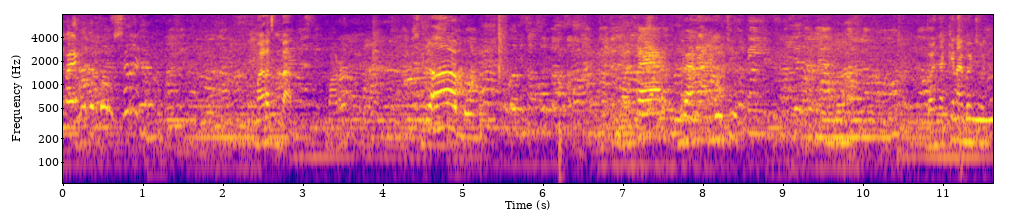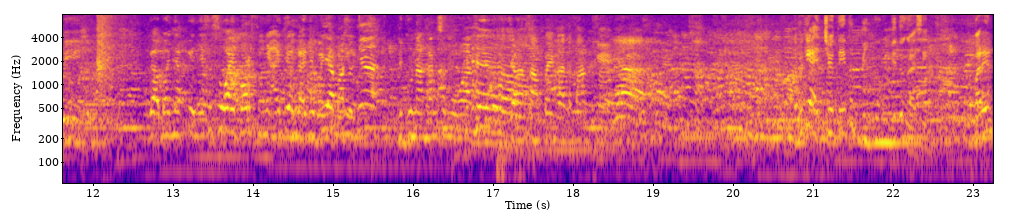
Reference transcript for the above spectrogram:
Kayaknya tuh poster ya. Maret ntar. ah belum konser berani ambil cuti Banyakin ambil cuti. Nggak banyakin ya sesuai porsinya aja nggak dibanyakin Iya maksudnya digunakan semua gitu. Jangan sampai nggak terpakai. ya. Tapi kayak cuti itu bingung gitu nggak sih? Kemarin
